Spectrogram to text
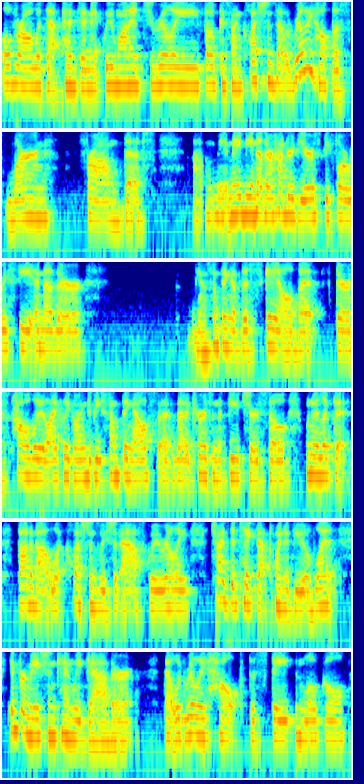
overall with that pandemic. We wanted to really focus on questions that would really help us learn from this. Um, it may be another hundred years before we see another, you know, something of this scale, but there's probably likely going to be something else uh, that occurs in the future. So when we looked at thought about what questions we should ask, we really tried to take that point of view of what information can we gather that would really help the state and local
